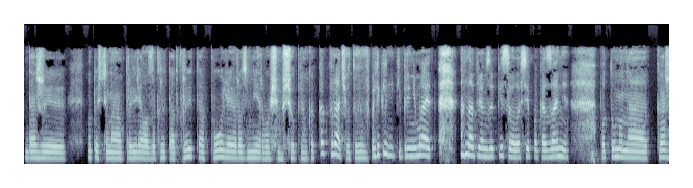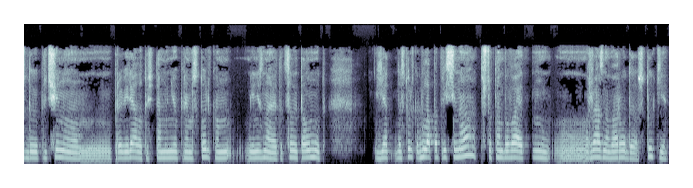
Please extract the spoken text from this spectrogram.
даже, ну, то есть она проверяла закрыто-открыто, поле, размер, в общем, все прям как, как врач вот в поликлинике принимает. Она прям записывала все показания. Потом она каждую причину проверяла, то есть там у нее прям столько, я не знаю, это целый талмуд я настолько была потрясена, что там бывает ну, разного рода штуки,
